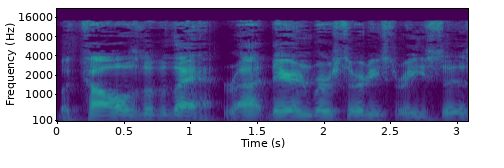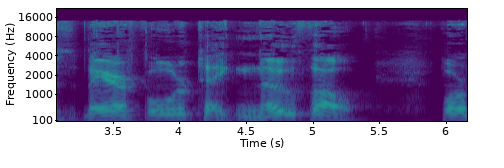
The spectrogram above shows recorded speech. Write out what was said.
because of that, right there in verse 33 says, Therefore take no thought for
